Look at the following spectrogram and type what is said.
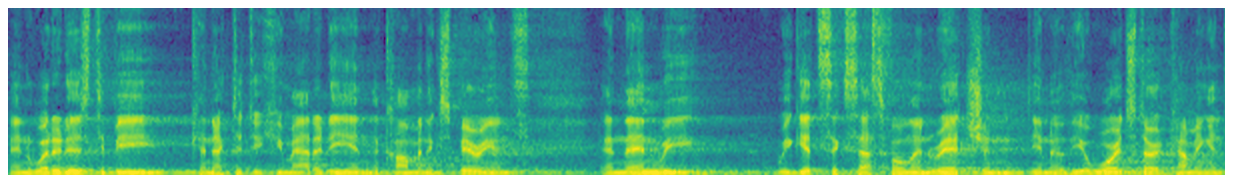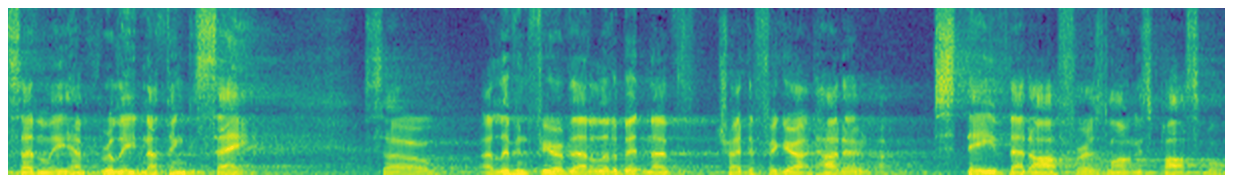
and what it is to be connected to humanity and the common experience. And then we, we get successful and rich, and you know the awards start coming, and suddenly have really nothing to say. So I live in fear of that a little bit, and I've tried to figure out how to stave that off for as long as possible.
